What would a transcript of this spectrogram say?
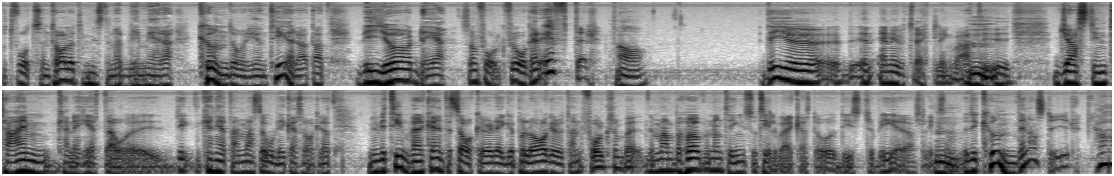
på 2000-talet åtminstone att bli mera kundorienterat. Att vi gör det som folk frågar efter. Ja, Det är ju en, en utveckling. Va? Att Mm. Just in time kan det heta. Och det kan heta en massa olika saker. Att, men vi tillverkar inte saker och lägger på lager. Utan folk som när man behöver någonting så tillverkas det och distribueras. Liksom. Mm. Och det är kunderna styr. ja.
